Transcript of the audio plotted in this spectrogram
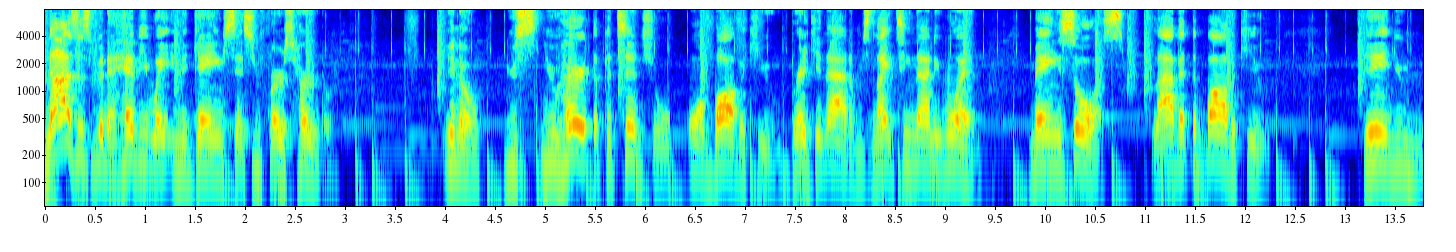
Nas has been a heavyweight in the game since you first heard him you know, you you heard the potential on barbecue, Breaking Atoms, 1991, main source, live at the barbecue. Then you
